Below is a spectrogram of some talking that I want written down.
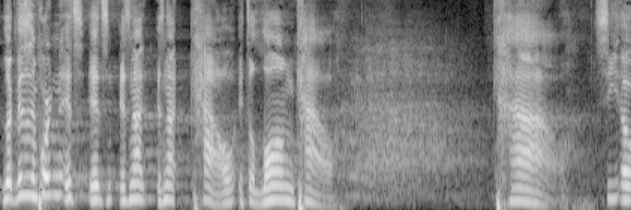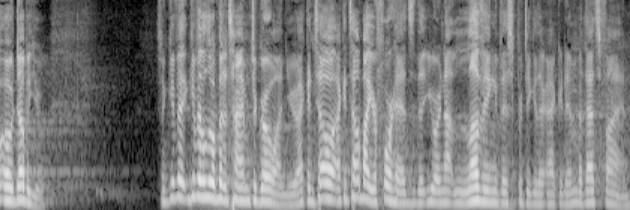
Look, this is important. It's, it's, it's, not, it's not cow, it's a long cow. cow. C O O W. So give it, give it a little bit of time to grow on you. I can, tell, I can tell by your foreheads that you are not loving this particular acronym, but that's fine.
